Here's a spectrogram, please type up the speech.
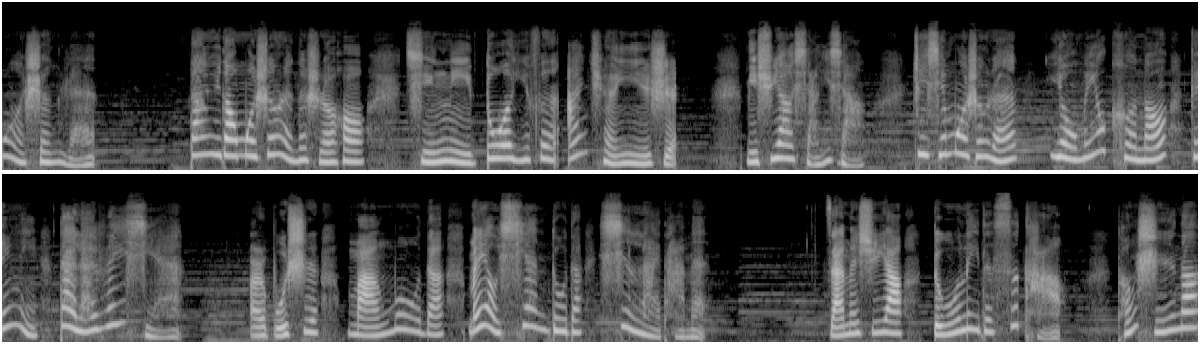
陌生人，当遇到陌生人的时候，请你多一份安全意识。你需要想一想，这些陌生人有没有可能给你带来危险，而不是盲目的、没有限度的信赖他们。咱们需要独立的思考。同时呢，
